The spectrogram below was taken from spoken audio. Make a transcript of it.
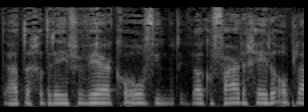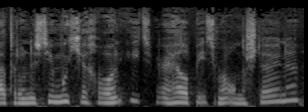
datagedreven werken of wie moet ik welke vaardigheden op laten doen. Dus die moet je gewoon iets meer helpen, iets meer ondersteunen.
